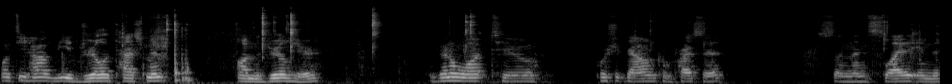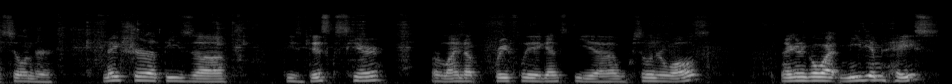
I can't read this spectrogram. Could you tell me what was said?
Once you have the drill attachment on the drill here, you're going to want to push it down, compress it, so, and then slide it in the cylinder. Make sure that these uh, these discs here are lined up briefly against the uh, cylinder walls. Now you're going to go at medium pace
